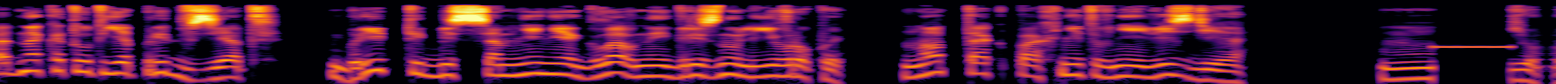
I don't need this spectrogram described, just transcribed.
Однако тут я предвзят. Бритты, без сомнения, главные грязнули Европы, но так пахнет в ней везде. М***ю.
